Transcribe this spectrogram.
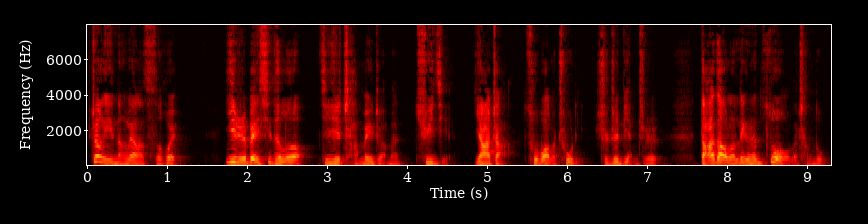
正义能量的词汇，一直被希特勒及其谄媚者们曲解、压榨、粗暴的处理，使之贬值，达到了令人作呕的程度。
